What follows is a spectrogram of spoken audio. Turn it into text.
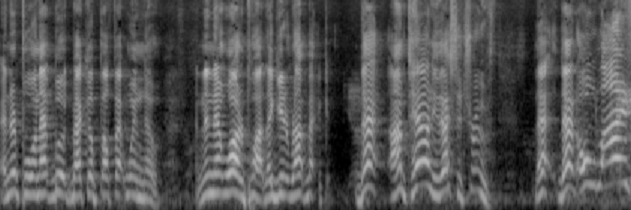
And they're pulling that book back up off that window. And then that water pot, they get it right back. That I'm telling you, that's the truth. That that old life.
